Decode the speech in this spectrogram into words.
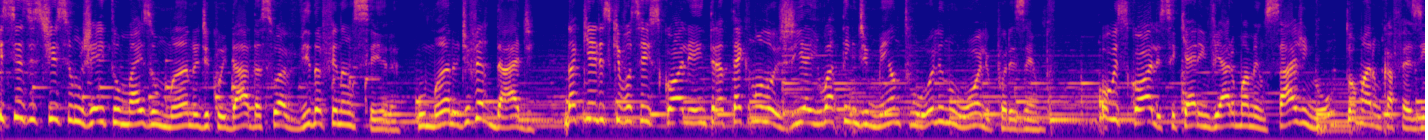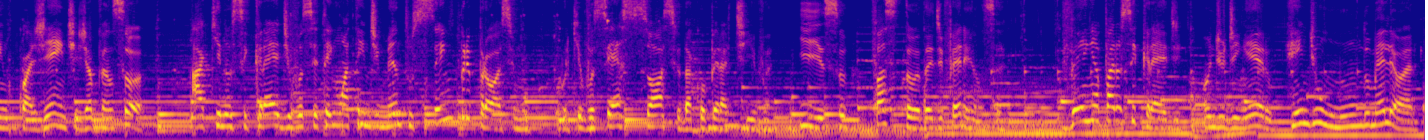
E se existisse um jeito mais humano de cuidar da sua vida financeira? Humano de verdade. Daqueles que você escolhe entre a tecnologia e o atendimento olho no olho, por exemplo. Ou escolhe se quer enviar uma mensagem ou tomar um cafezinho com a gente, já pensou? Aqui no Sicredi você tem um atendimento sempre próximo, porque você é sócio da cooperativa. E isso faz toda a diferença. Venha para o Sicredi, onde o dinheiro rende um mundo melhor.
